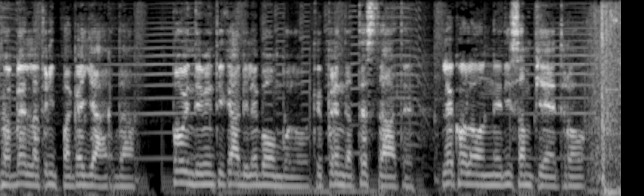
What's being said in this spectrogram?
una bella trippa gagliarda, poi indimenticabile Bombolo che prende a testate le colonne di San Pietro.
